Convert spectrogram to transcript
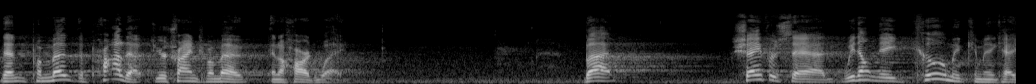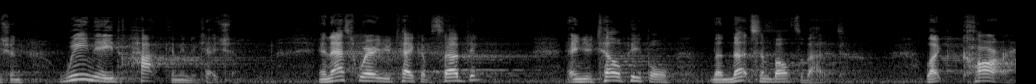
than promote the product you're trying to promote in a hard way. But Schaeffer said, we don't need cool communication, we need hot communication. And that's where you take a subject and you tell people the nuts and bolts about it. Like car.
